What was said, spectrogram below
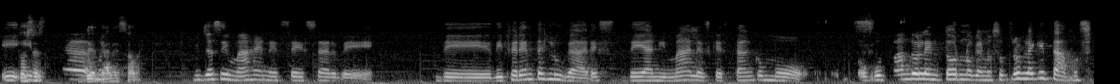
Y, Entonces, dale sobre. Muchas imágenes, César, de, de diferentes lugares, de animales que están como ocupando el entorno que nosotros le quitamos.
